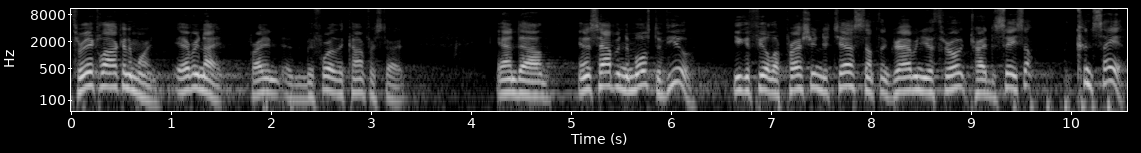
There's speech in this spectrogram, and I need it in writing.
3 o'clock in the morning, every night, Friday, uh, before the conference started. And, uh, and it's happened to most of you. You could feel a pressure in your chest, something grabbing your throat, tried to say something, couldn't say it.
